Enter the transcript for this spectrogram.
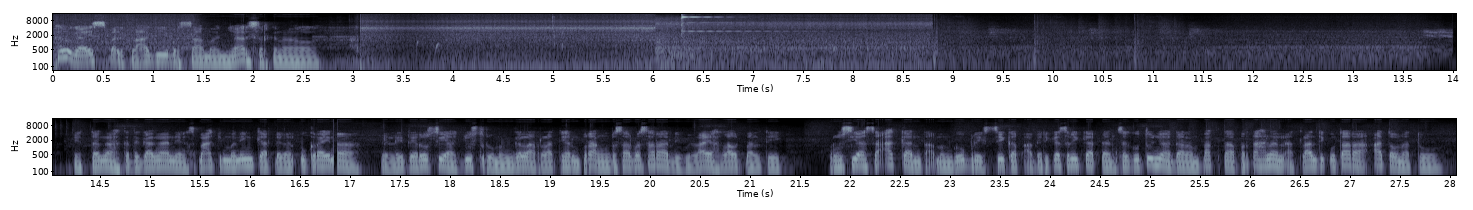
Halo guys, balik lagi bersama Nyaris Terkenal. Di tengah ketegangan yang semakin meningkat dengan Ukraina, militer Rusia justru menggelar latihan perang besar-besaran di wilayah Laut Baltik. Rusia seakan tak menggubris sikap Amerika Serikat dan sekutunya dalam Fakta Pertahanan Atlantik Utara atau NATO.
